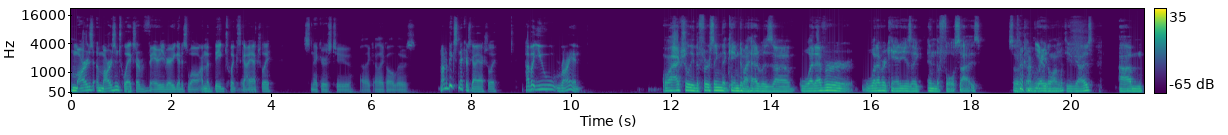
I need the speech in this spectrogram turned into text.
Mars, uh, Mars and Twix are very, very good as well. I'm a big Twix guy, actually. Snickers too. I like I like all those. Not a big Snickers guy, actually. How about you, Ryan? Well, actually, the first thing that came to my head was uh, whatever whatever candy is like in the full size. So like I'm Yeah. right along with you guys. Um,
